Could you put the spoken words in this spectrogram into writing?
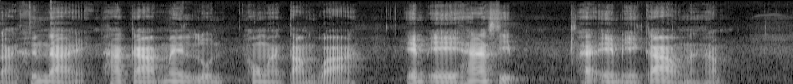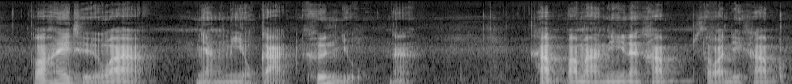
กาสขึ้นได้ ถ้ากราฟไม่หลุดลงมาต่ำกว่า MA 50และ MA 9นะครับ ก็ให้ถือว่ายังมีโอกาสขึ้นอยู่นะครับประมาณนี้นะครับ สวัสดีครับ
